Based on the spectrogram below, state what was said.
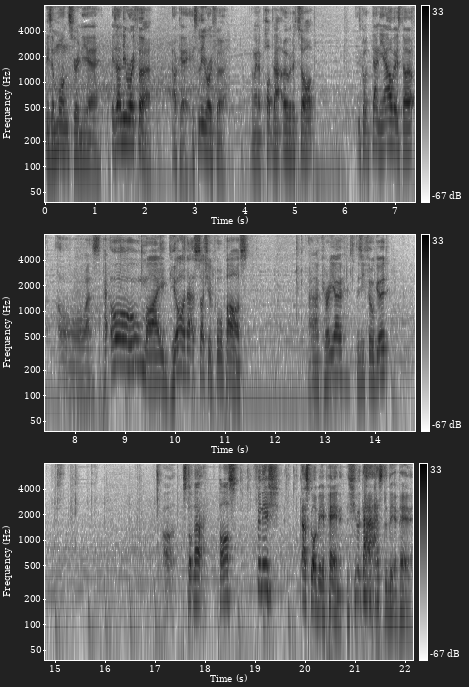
He's a monster in the air. Is that Leroy Fer? Okay, it's Leroy Fer. I'm going to pop that over the top. He's got Dani Alves though. Oh, that's... Oh my god, that's such a poor pass. Uh, Carrillo, does he feel good? Oh, stop that. Pass. Finish. That's got to be a pen. That has to be a pen.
